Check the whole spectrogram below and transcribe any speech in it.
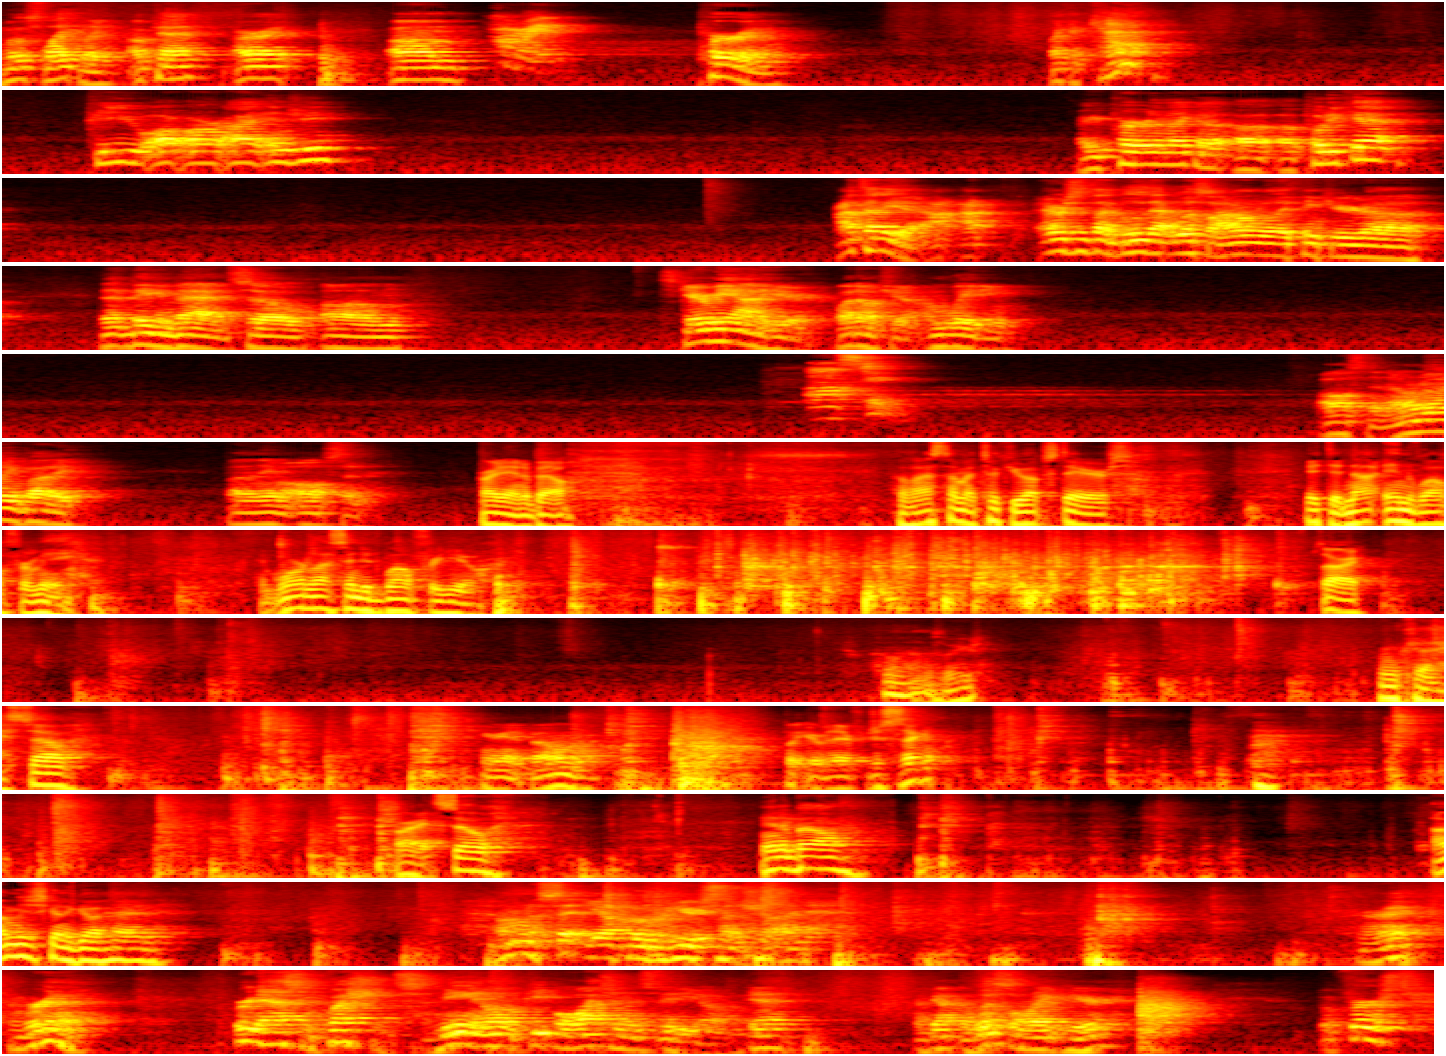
Most likely. Okay. All right. Um, Purring. purring. Like a cat? P U R R I N G? Are you purring like a, a, a putty cat? I tell you, I, I, ever since I blew that whistle, I don't really think you're uh, that big and bad. So, um, scare me out of here. Why don't you? I'm waiting. Austin. Austin. I don't know anybody by the name of Austin. Right, Annabelle. The last time I took you upstairs, it did not end well for me. It more or less ended well for you. Sorry. Oh, that was weird. Okay, so I'm gonna put you over there for just a second. All right, so Annabelle, I'm just gonna go ahead. Gonna set you up over here, sunshine. All right, and we're gonna we're gonna ask some questions. Me and all the people watching this video. Okay. I've got the whistle right here. But first,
